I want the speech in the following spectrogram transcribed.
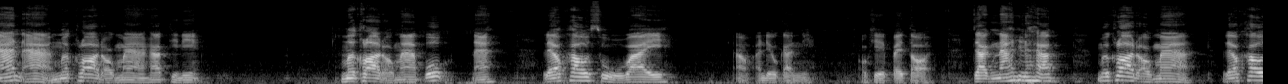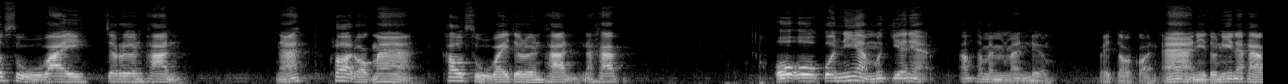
นั้นอ่าเมื่อคลอดออกมาครับทีนี้ เมื่อคลอดออกมาปุ๊บนะแล้วเข้าสู่วัยเอาอันเดียวกันนี่โอเคไปต่อ จากนั้นนะครับเมื่อคลอดออกมา แล้วเข้าสู่วัยเจริญพันธุ์นะ ลอดออกมาเข้าสู่วัยเจริญพันธุ์นะครับโอโอโกเนียมเมื่อกี้เนี่ย เอ้าทำไมมันมันเดิม ไปต่อก่อน อ่า นี่ตรงนี้นะครับ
